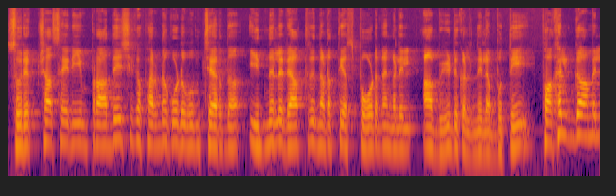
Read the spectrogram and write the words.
സുരക്ഷാ സേനയും പ്രാദേശിക ഭരണകൂടവും ചേർന്ന് ഇന്നലെ രാത്രി നടത്തിയ സ്ഫോടനങ്ങളിൽ ആ വീടുകൾ നിലമ്പുത്തി പഹൽഗാമിൽ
